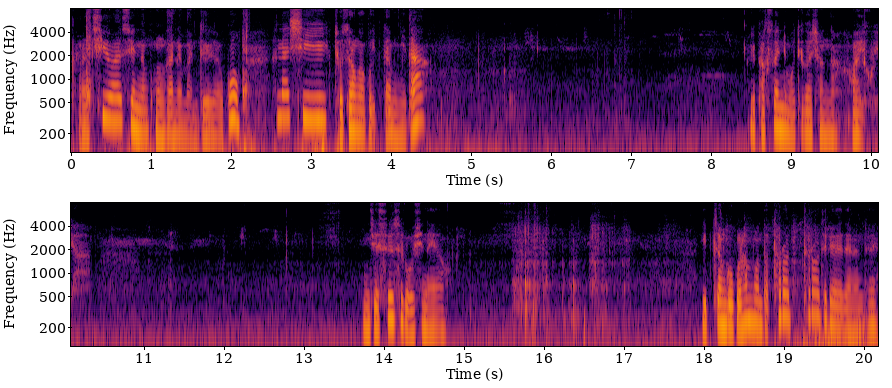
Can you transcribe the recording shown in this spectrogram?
그런 치유할 수 있는 공간을 만들려고 하나씩 조성하고 있답니다. 우리 박사님 어디 가셨나? 아이고야. 이제 슬슬 오시네요. 입장곡을 한 번 더 틀어, 틀어드려야 되는데.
